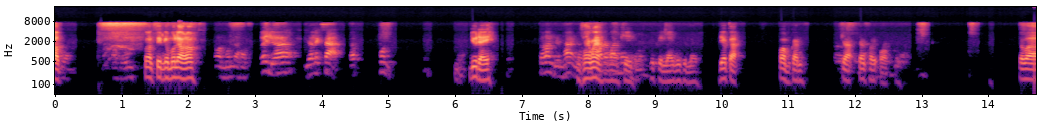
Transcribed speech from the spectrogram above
ครับครับผมก็ตื่นกันหมดแล้วเนาะ ก็หมดแล้วครับเอ้ยเหลือเหลือเล็กซ่าครับพ่นอยู่ไหนกำลังเดินทางทางมาโอเคไม่เป็นไรไม่เป็นไร เดี๋ยวกะพร้อมกัน จะจะค่อยออก แต่ว่า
